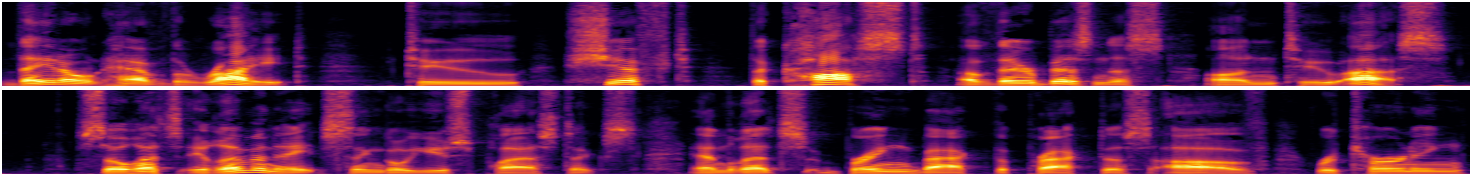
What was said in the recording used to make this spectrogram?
they don't have the right to shift the cost of their business onto us. So let's eliminate single use plastics and let's bring back the practice of returning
